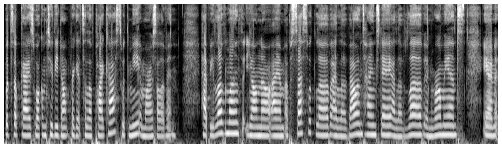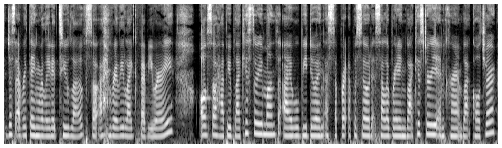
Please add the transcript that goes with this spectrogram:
What's up, guys? Welcome to the Don't Forget to Love podcast with me, Maura Sullivan. Happy Love Month. Y'all know I am obsessed with love. I love Valentine's Day. I love love and romance and just everything related to love. So I really like February. Also, happy Black History Month. I will be doing a separate episode celebrating Black history and current Black culture.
